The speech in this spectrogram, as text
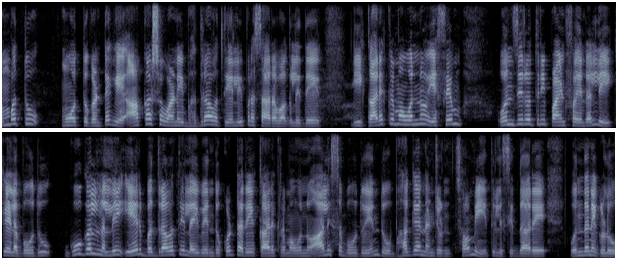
ಒಂಬತ್ತು ಮೂವತ್ತು ಗಂಟೆಗೆ ಆಕಾಶವಾಣಿ ಭದ್ರಾವತಿಯಲ್ಲಿ ಪ್ರಸಾರವಾಗಲಿದೆ. ಈ ಕಾರ್ಯಕ್ರಮವನ್ನು F M one zero three point ಫೈವ್ನಲ್ಲಿ ಕೇಳಬಹುದು. ಗೂಗಲ್ನಲ್ಲಿ ಏರ್ ಭದ್ರಾವತಿ ಲೈವ್ ಎಂದು ಕೊಟ್ಟರೆ ಕಾರ್ಯಕ್ರಮವನ್ನು ಆಲಿಸಬಹುದು ಎಂದು ಭಾಗ್ಯ ನಂಜುಂಡಸ್ವಾಮಿ ತಿಳಿಸಿದ್ದಾರೆ. ವಂದನೆಗಳು.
